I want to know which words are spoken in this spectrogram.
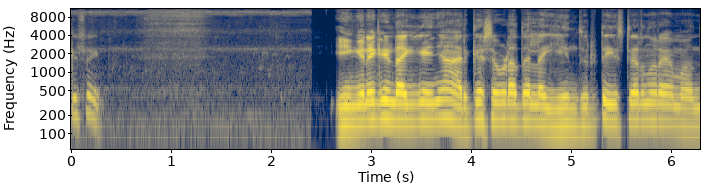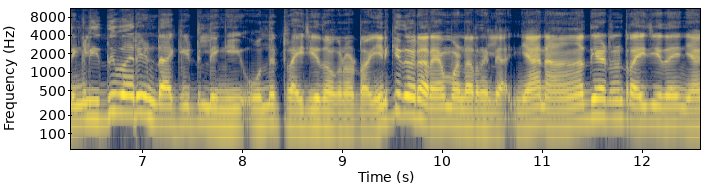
ഇഷ്ടമായി ഇങ്ങനെയൊക്കെ ഉണ്ടാക്കി കഴിഞ്ഞാൽ ആർക്കും ഇഷ്ടപ്പെടാത്തല്ല എന്തൊരു ടേസ്റ്റ് ആണെന്ന് പറയാമോ നിങ്ങൾ ഇതുവരെ ഉണ്ടാക്കിയിട്ടില്ലെങ്കിൽ ഒന്ന് ട്രൈ ചെയ്ത് നോക്കണം കേട്ടോ. എനിക്കിതുവരെ അറിയാൻ പാടായിരുന്നില്ല. ഞാൻ ആദ്യമായിട്ടാണ് ട്രൈ ചെയ്തത്. ഞാൻ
